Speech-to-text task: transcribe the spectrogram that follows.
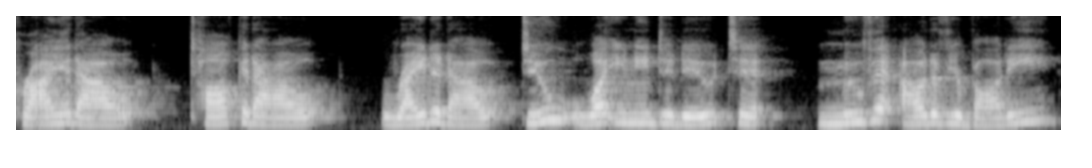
cry it out, talk it out, write it out, do what you need to do to move it out of your body.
